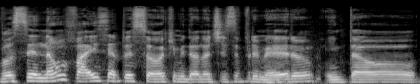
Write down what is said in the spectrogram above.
Você não vai ser a pessoa que me deu a notícia primeiro, então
